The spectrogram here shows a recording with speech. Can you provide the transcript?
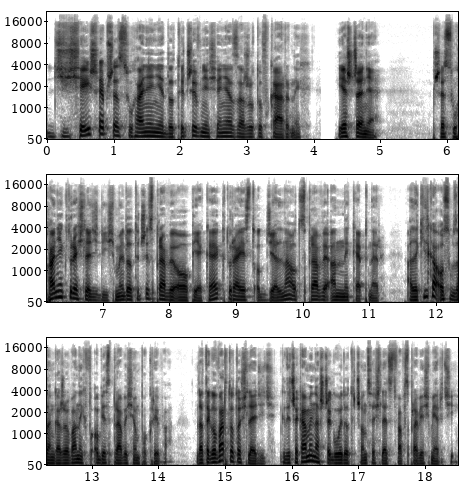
Dzisiejsze przesłuchanie nie dotyczy wniesienia zarzutów karnych. Jeszcze nie. Przesłuchanie, które śledziliśmy, dotyczy sprawy o opiekę, która jest oddzielna od sprawy Anny Kepner, ale kilka osób zaangażowanych w obie sprawy się pokrywa. Dlatego warto to śledzić, gdy czekamy na szczegóły dotyczące śledztwa w sprawie śmierci.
